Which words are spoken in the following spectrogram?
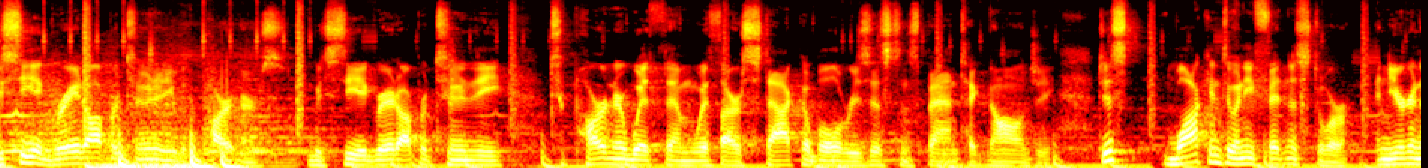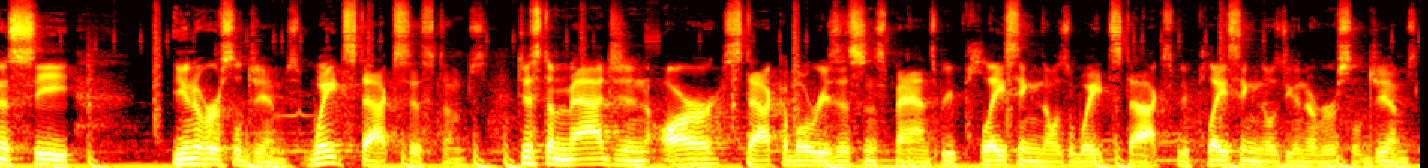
We see a great opportunity with partners. We see a great opportunity to partner with them with our stackable resistance band technology. Just walk into any fitness store and you're gonna see universal gyms, weight stack systems. Just imagine our stackable resistance bands replacing those weight stacks, replacing those universal gyms.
